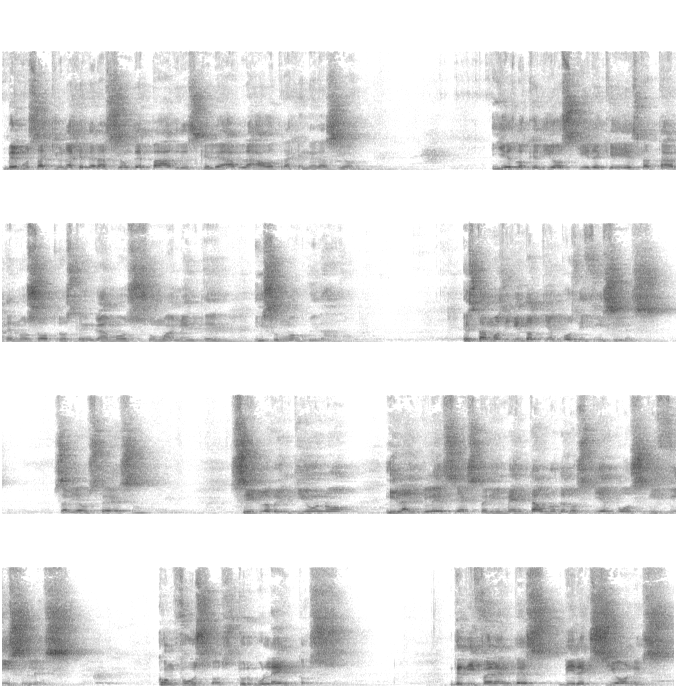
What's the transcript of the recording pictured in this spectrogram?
Vemos aquí una generación de padres que le habla a otra generación. Y es lo que Dios quiere que esta tarde nosotros tengamos sumamente y sumo cuidado. Estamos viviendo tiempos difíciles. ¿Sabía usted eso? Siglo XXI y la iglesia experimenta uno de los tiempos difíciles, confusos, turbulentos, de diferentes direcciones.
